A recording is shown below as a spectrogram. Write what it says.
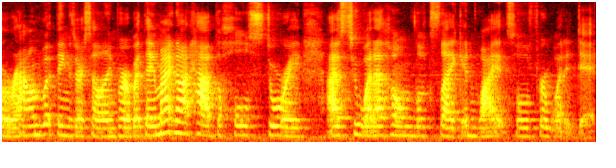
around what things are selling for, but they might not have the whole story as to what a home looks like and why it sold for what it did.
